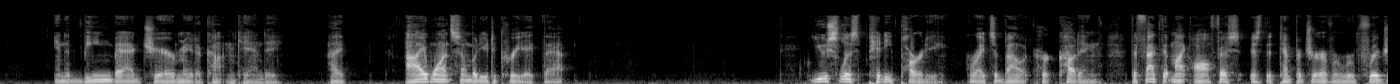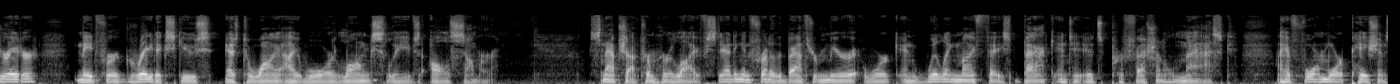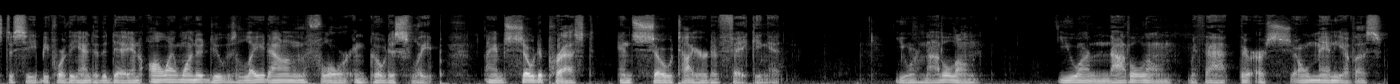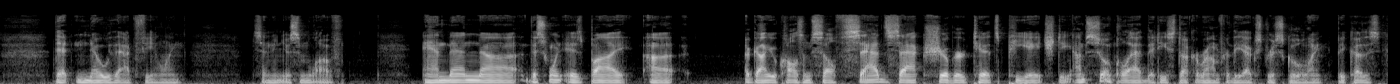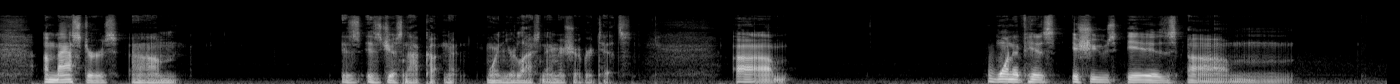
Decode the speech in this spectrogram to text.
in a beanbag chair made of cotton candy. I, I want somebody to create that. Useless Pity Party writes about her cutting. The fact that my office is the temperature of a refrigerator made for a great excuse as to why I wore long sleeves all summer. Snapshot from her life, standing in front of the bathroom mirror at work and willing my face back into its professional mask. I have four more patients to see before the end of the day, and all I want to do is lay down on the floor and go to sleep. I am so depressed and so tired of faking it. You are not alone. You are not alone with that. There are so many of us that know that feeling. Sending you some love. And then uh, this one is by uh, a guy who calls himself Sad Sack Sugar Tits PhD. I'm so glad that he stuck around for the extra schooling because a master's um, is is just not cutting it when your last name is Sugar Tits. Um, one of his issues is um,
